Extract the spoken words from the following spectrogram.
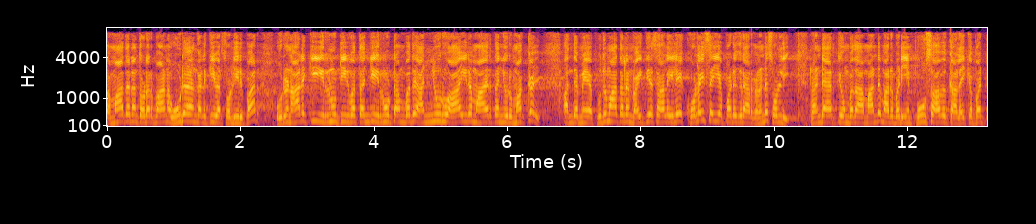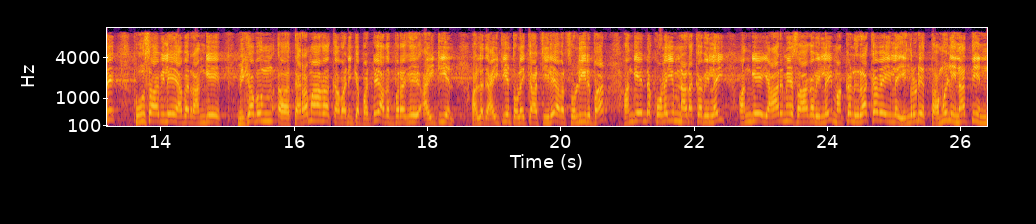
சமாதானம் தொடர்பான ஊடகங்களுக்கு இவர் சொல்லியிருப்பார். ஒரு நாளைக்கு இருநூற்றி இருபத்தஞ்சு இருநூற்றம்பது அஞ்சூறு ஆயிரம் ஆயிரத்தி அஞ்சூறு மக்கள் அந்த மே புதுமாத்தலன் வைத்தியசாலையிலே கொலை செய்யப்படுகிறார்கள் என்று சொல்லி ரெண்டாயிரத்தி ஒன்பதாம் ஆண்டு மறுபடியும் பூசாவுக்கு அழைக்கப்பட்டு பூசாவிலே அவர் அங்கே மிகவும் தரமாக கவனிக்கப்பட்டு அதன் பிறகு ஐடிஎன் அல்லது ஐடிஎன் தொலைக்காட்சியிலே அவர் சொல்லியிருப்பார். அங்கே எந்த கொலையும் நடக்கவில்லை. அங்கே யாருமே சாகவில்லை. மக்கள் இறக்கவே இல்லை. எங்களுடைய தமிழ் இனத்தின்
